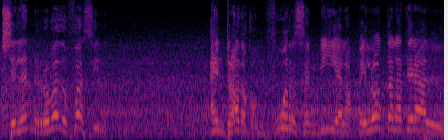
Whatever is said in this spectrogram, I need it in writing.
Se la han robado fácil. Ha entrado con fuerza, envía la pelota lateral.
